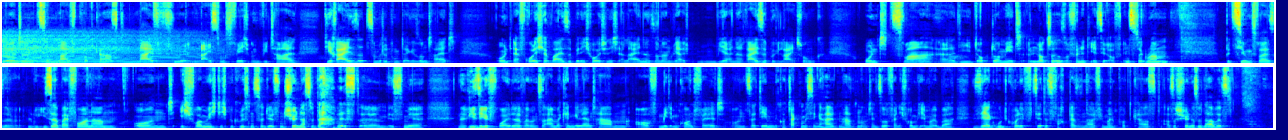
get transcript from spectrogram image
Leute zum Live-Podcast, live für leistungsfähig und vital, die Reise zum Mittelpunkt der Gesundheit. Und erfreulicherweise bin ich heute nicht alleine, sondern wir, wir eine Reisebegleitung. Und zwar äh, die Dr. Med Lotte, so findet ihr sie auf Instagram beziehungsweise Luisa bei Vornamen. Und ich freue mich, dich begrüßen zu dürfen. Schön, dass du da bist. Ähm, ist mir eine riesige Freude, weil wir uns so einmal kennengelernt haben auf Med im Kornfeld und seitdem den Kontakt ein bisschen gehalten hatten. Und insofern, ich freue mich immer über sehr gut qualifiziertes Fachpersonal für meinen Podcast. Also schön, dass du da bist.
